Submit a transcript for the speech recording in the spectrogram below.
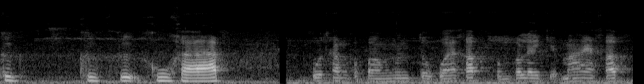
คือคือคือครูครับ ครูทำกระเป๋าเงินตกไว้ครับ ผมก็เลยเก็บมาให้ครับ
